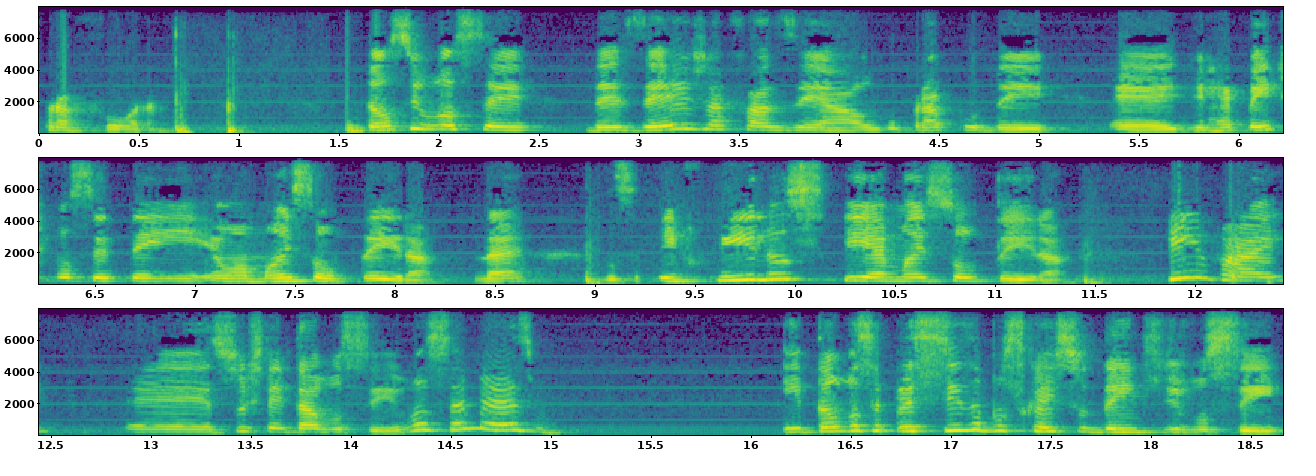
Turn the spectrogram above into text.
para fora. Então, se você deseja fazer algo para poder, é, de repente você tem é uma mãe solteira, né? Você tem filhos e é mãe solteira. Quem vai é, sustentar você? Você mesmo. Então você precisa buscar isso dentro de você.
